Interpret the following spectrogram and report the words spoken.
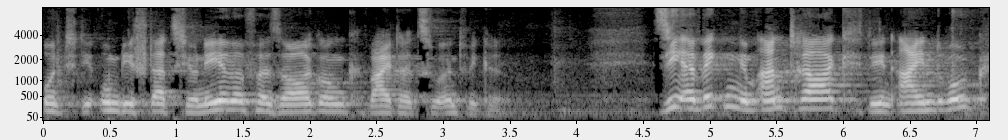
um die stationäre Versorgung weiterzuentwickeln. Sie erwecken im Antrag den Eindruck,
